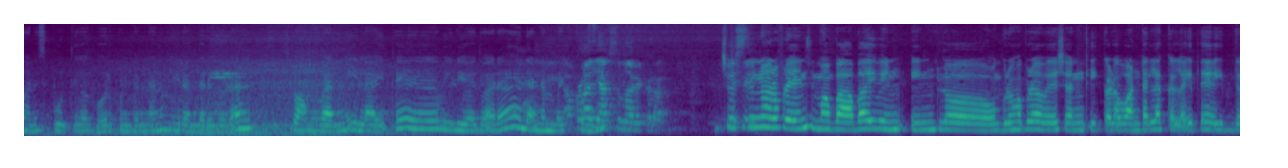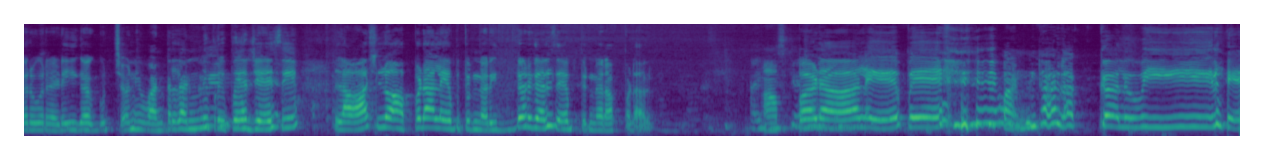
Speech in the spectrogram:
మనస్ఫూర్తిగా కోరుకుంటున్నాను. మీరందరూ కూడా స్వామివారిని ఇలా అయితే వీడియో ద్వారా దండం పెట్టుకోండి చూస్తున్నారు ఫ్రెండ్స్ మా బాబాయ్ ఇంట్లో గృహప్రవేశానికి ఇక్కడ వంట లెక్కలు అయితే ఇద్దరు రెడీగా కూర్చొని వంటలన్నీ ప్రిపేర్ చేసి లాస్ట్లో అప్పడాలు వేపుతున్నారు ఇద్దరు కలిసి వేపుతున్నారు అప్పడాలు. అప్పడాలు వేపే వంట వీలే.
